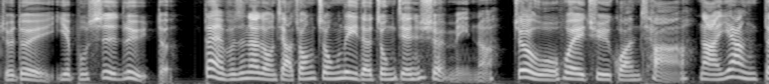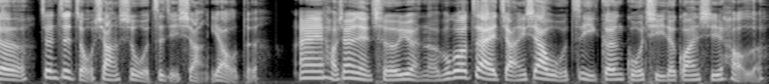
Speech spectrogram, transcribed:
绝对也不是绿的。但也不是那种假装中立的中间选民啊，就我会去观察哪样的政治走向是我自己想要的。哎，好像有点扯远了，不过再讲一下我自己跟国旗的关系好了。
